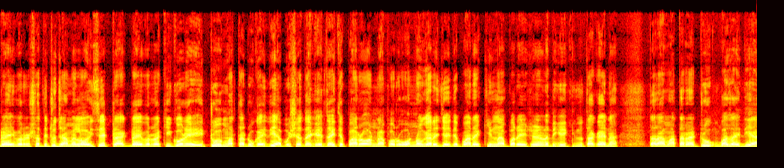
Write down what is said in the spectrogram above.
ড্রাইভারের সাথে একটু ঝামেলা হয়েছে ট্রাক ড্রাইভাররা কি করে? একটু মাথা ঢুকাই দিয়া বসে থাকে, যাইতে পারো আর না পারো, অন্য গাড়ি যাইতে পারে কি না পারে সেটার দিকে কিন্তু তাকায় না। তারা মাথাটা একটু বাজাই দিয়া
